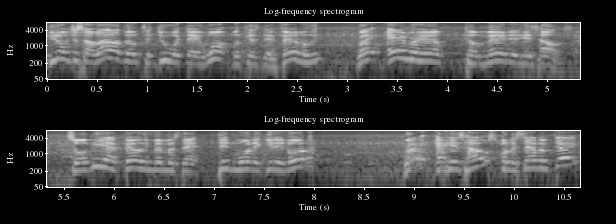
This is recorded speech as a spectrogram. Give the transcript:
You don't just allow them to do what they want because they're family, right? Abraham commanded his house. So if he had family members that didn't want to get in order, right, at his house on the Sabbath day,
